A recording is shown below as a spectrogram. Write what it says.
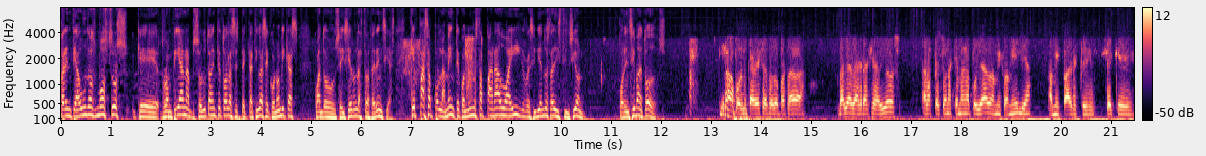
frente a unos monstruos que rompían absolutamente todas las expectativas económicas cuando se hicieron las transferencias. ¿Qué pasa por la mente cuando uno está parado ahí recibiendo esta distinción por encima de todos? No, por mi cabeza solo pasaba darle las gracias a Dios, a las personas que me han apoyado, a mi familia, a mis padres que sé que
